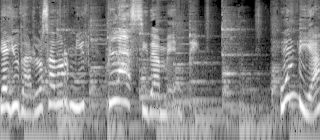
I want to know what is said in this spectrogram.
y ayudarlos a dormir plácidamente. Un día,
